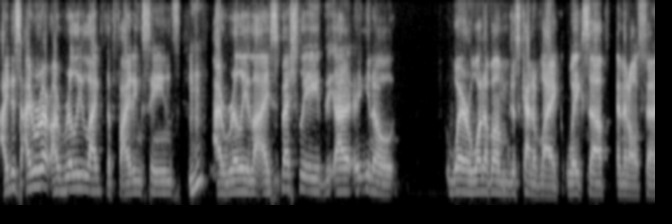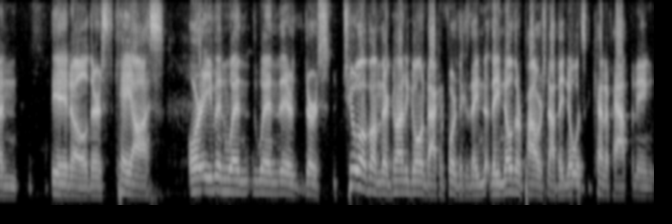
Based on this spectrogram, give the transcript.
I just I remember I really liked the fighting scenes. Mhm. I really like, especially the uh, you know where one of them just kind of like wakes up and then all of a sudden you know there's chaos. Or even when when there there's two of them, they're kind of going back and forth because they know, they know their powers now. They know what's kind of happening,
